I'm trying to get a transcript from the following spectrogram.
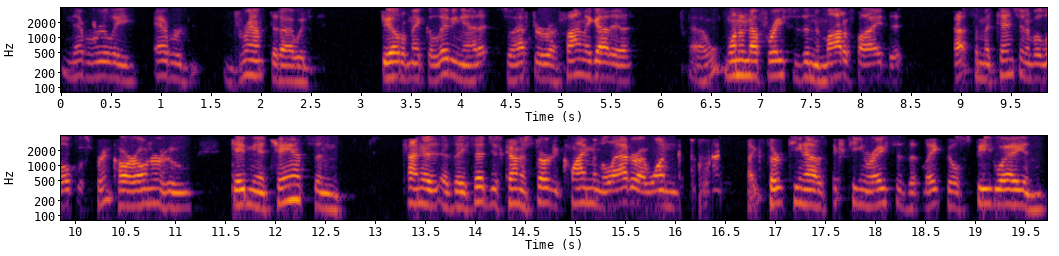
never really ever dreamt that I would be able to make a living at it. So after I finally got a uh, won enough races in the modified that got some attention of a local sprint car owner who gave me a chance and kind of, as I said, just kind of started climbing the ladder. I won like 13 out of 16 races at Lakeville Speedway in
